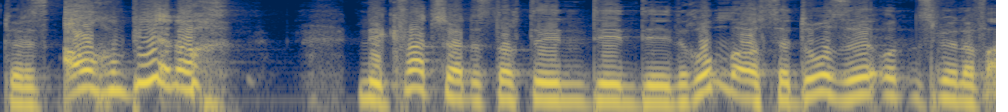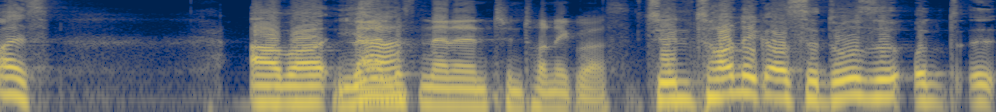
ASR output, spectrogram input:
Du hattest auch ein Bier noch? Nee, Quatsch, du hattest doch den, den, den Rum aus der Dose und ein Smirnoff Eis. Aber Nein, ja, das, nein, nein, Gin Tonic war's. Gin Tonic aus der Dose und äh,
